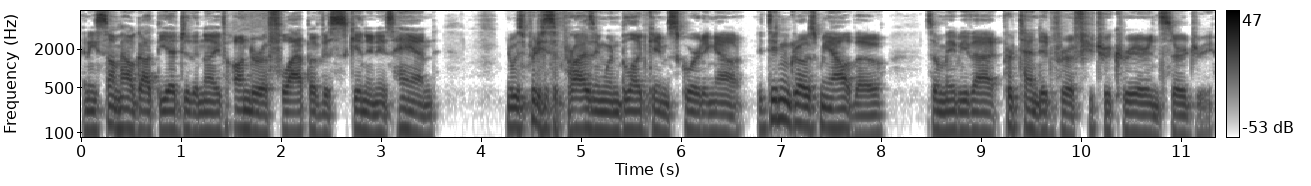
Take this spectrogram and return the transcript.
and he somehow got the edge of the knife under a flap of his skin in his hand. It was pretty surprising when blood came squirting out. It didn't gross me out though. So maybe that pretended for a future career in surgery.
